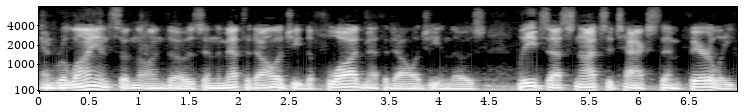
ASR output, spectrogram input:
And reliance on, on those and the methodology, the flawed methodology in those, leads us not to tax them fairly.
